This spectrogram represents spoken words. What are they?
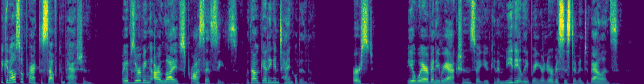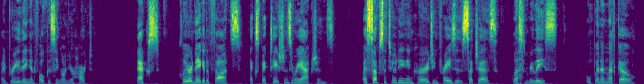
We can also practice self compassion by observing our life's processes without getting entangled in them. First, be aware of any reactions so you can immediately bring your nervous system into balance by breathing and focusing on your heart. Next, clear negative thoughts, expectations, and reactions by substituting encouraging phrases such as bless and release, open and let go,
